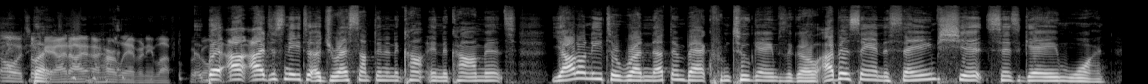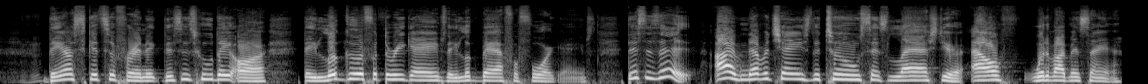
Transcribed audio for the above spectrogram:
oh, it's but- okay. I, I, hardly have any left. But, But. I, I just need to address something in the com- in the comments. Y'all don't need to run nothing back from two games ago. I've been saying the same shit since game one. Mm-hmm. They are schizophrenic. This is who they are. They look good for three games. They look bad for four games. This is it. I've never changed the tune since last year. Alf, what have I been saying?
